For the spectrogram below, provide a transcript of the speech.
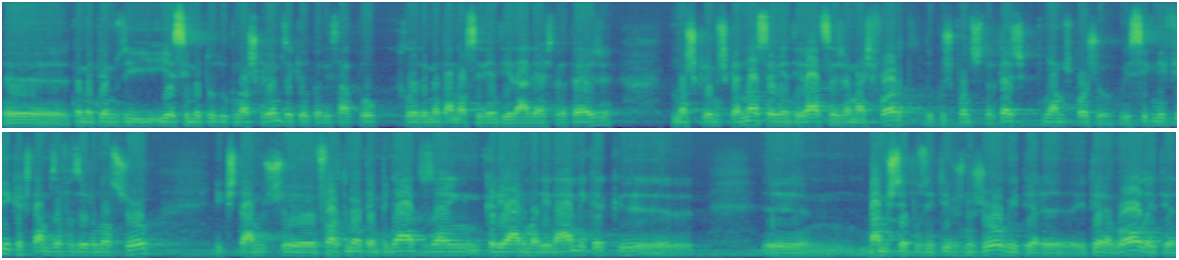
uh, também temos, e, e, acima de tudo o que nós queremos, aquilo que eu disse há pouco, relativamente à nossa identidade e à estratégia, nós queremos que a nossa identidade seja mais forte do que os pontos estratégicos que tenhamos para o jogo. Isso significa que estamos a fazer o nosso jogo e que estamos uh, fortemente empenhados em criar uma dinâmica que eh, vamos ser positivos no jogo e ter, e ter a bola e ter,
